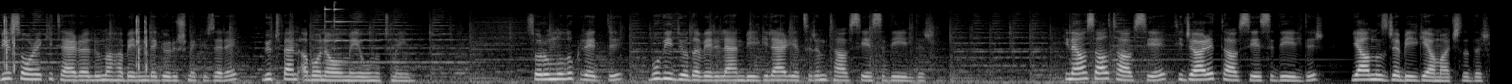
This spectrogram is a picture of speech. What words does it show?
Bir sonraki Terra Luna haberinde görüşmek üzere. Lütfen abone olmayı unutmayın. Sorumluluk reddi, bu videoda verilen bilgiler yatırım tavsiyesi değildir. Finansal tavsiye, ticaret tavsiyesi değildir, yalnızca bilgi amaçlıdır.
